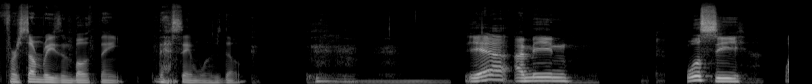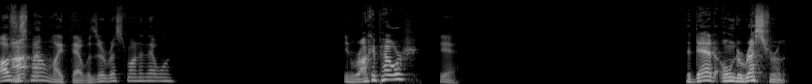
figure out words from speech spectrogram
for some reason, both think that same one's dope. yeah. I mean, we'll see. Why was it I- I- smiling like that? Was there a restaurant in that one? In Rocket Power, Yeah. the dad owned a restaurant.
